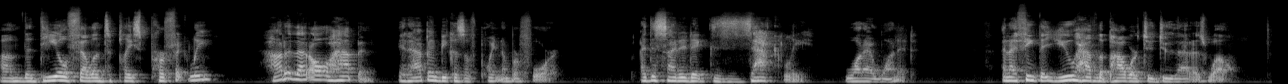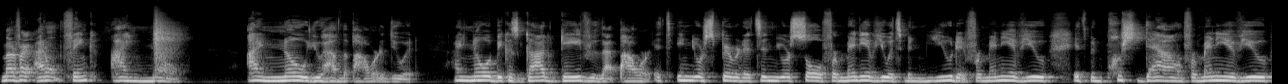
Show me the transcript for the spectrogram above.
Um, the deal fell into place perfectly. How did that all happen? It happened because of point number four. I decided exactly what I wanted. And I think that you have the power to do that as well. Matter of fact, I don't think, I know. I know you have the power to do it. I know it because God gave you that power. It's in your spirit, it's in your soul. For many of you, it's been muted. For many of you, it's been pushed down. For many of you,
